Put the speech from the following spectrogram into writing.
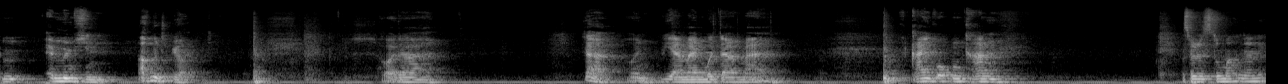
In, in München. Ach, München, ja. Oder ja, und wie meine Mutter mal reingucken kann. Was würdest du machen, Janik?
